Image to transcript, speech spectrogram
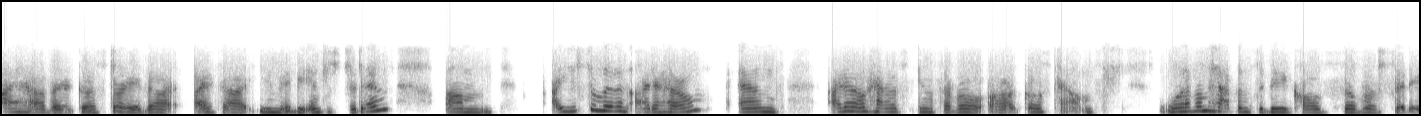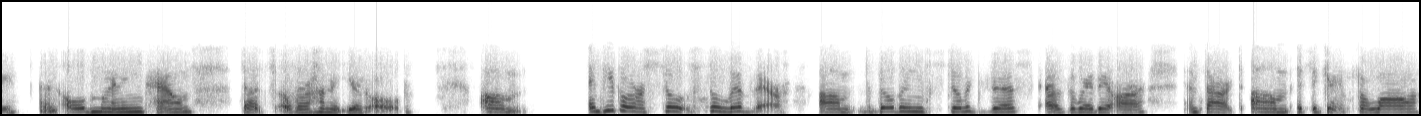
I have a ghost story that I thought you may be interested in. Um, I used to live in Idaho, and Idaho has you know several uh, ghost towns. One of them happens to be called Silver City, an old mining town that's over a hundred years old. Um, and people are still still live there. Um, the buildings still exist as the way they are. In fact, um, it's against the law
